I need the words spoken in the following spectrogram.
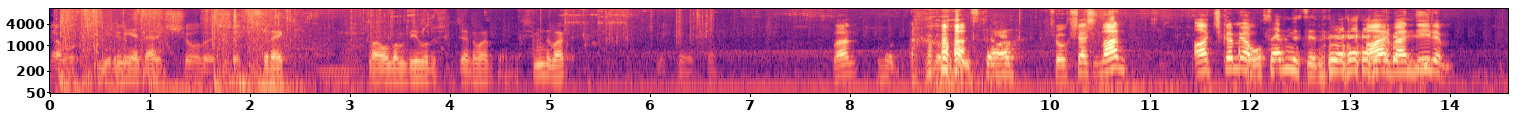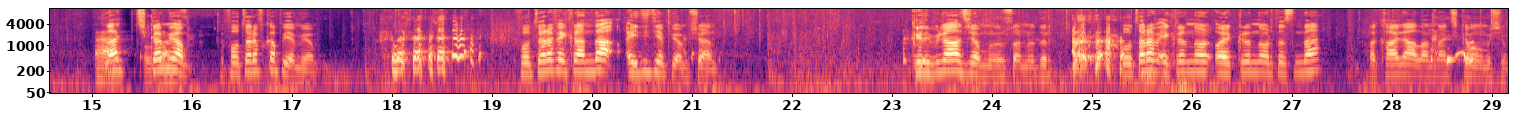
Ya bu 27. eşşi oluyor eşek. Direkt. Lan oğlum bir vuruşluk canı vardı. Şimdi bak. Bekle bekle. Lan çok şaş lan. Aa O çıkamıyorum. sen misin? Hayır ben değilim. Ha, Lan o çıkamıyorum. Fotoğrafı kapayamıyorum. Fotoğraf ekranda edit yapıyorum şu an. Klibini alacağım bunun sonra dur. Fotoğraf ekranın or- o ekranın ortasında. Bak hala alandan çıkamamışım.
